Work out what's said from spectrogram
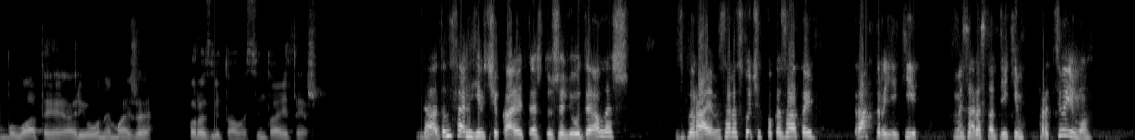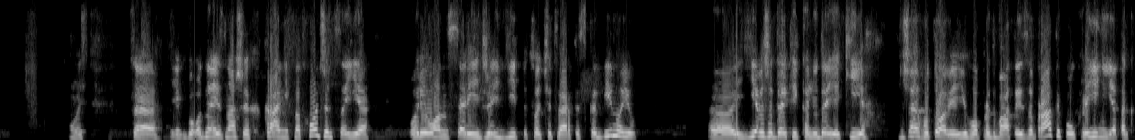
булати, аріони майже порозлітали. Сінтаї теж. Да, Донфенгів чекають теж дуже люди, але ж збираємо. Зараз хочу показати трактор, який ми зараз над яким працюємо. Ось це якби одне із наших крайніх надходжень. Це є Orion серії JD 504 з кабіною. Е, є вже декілька людей, які вже готові його придбати і забрати. По Україні я так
